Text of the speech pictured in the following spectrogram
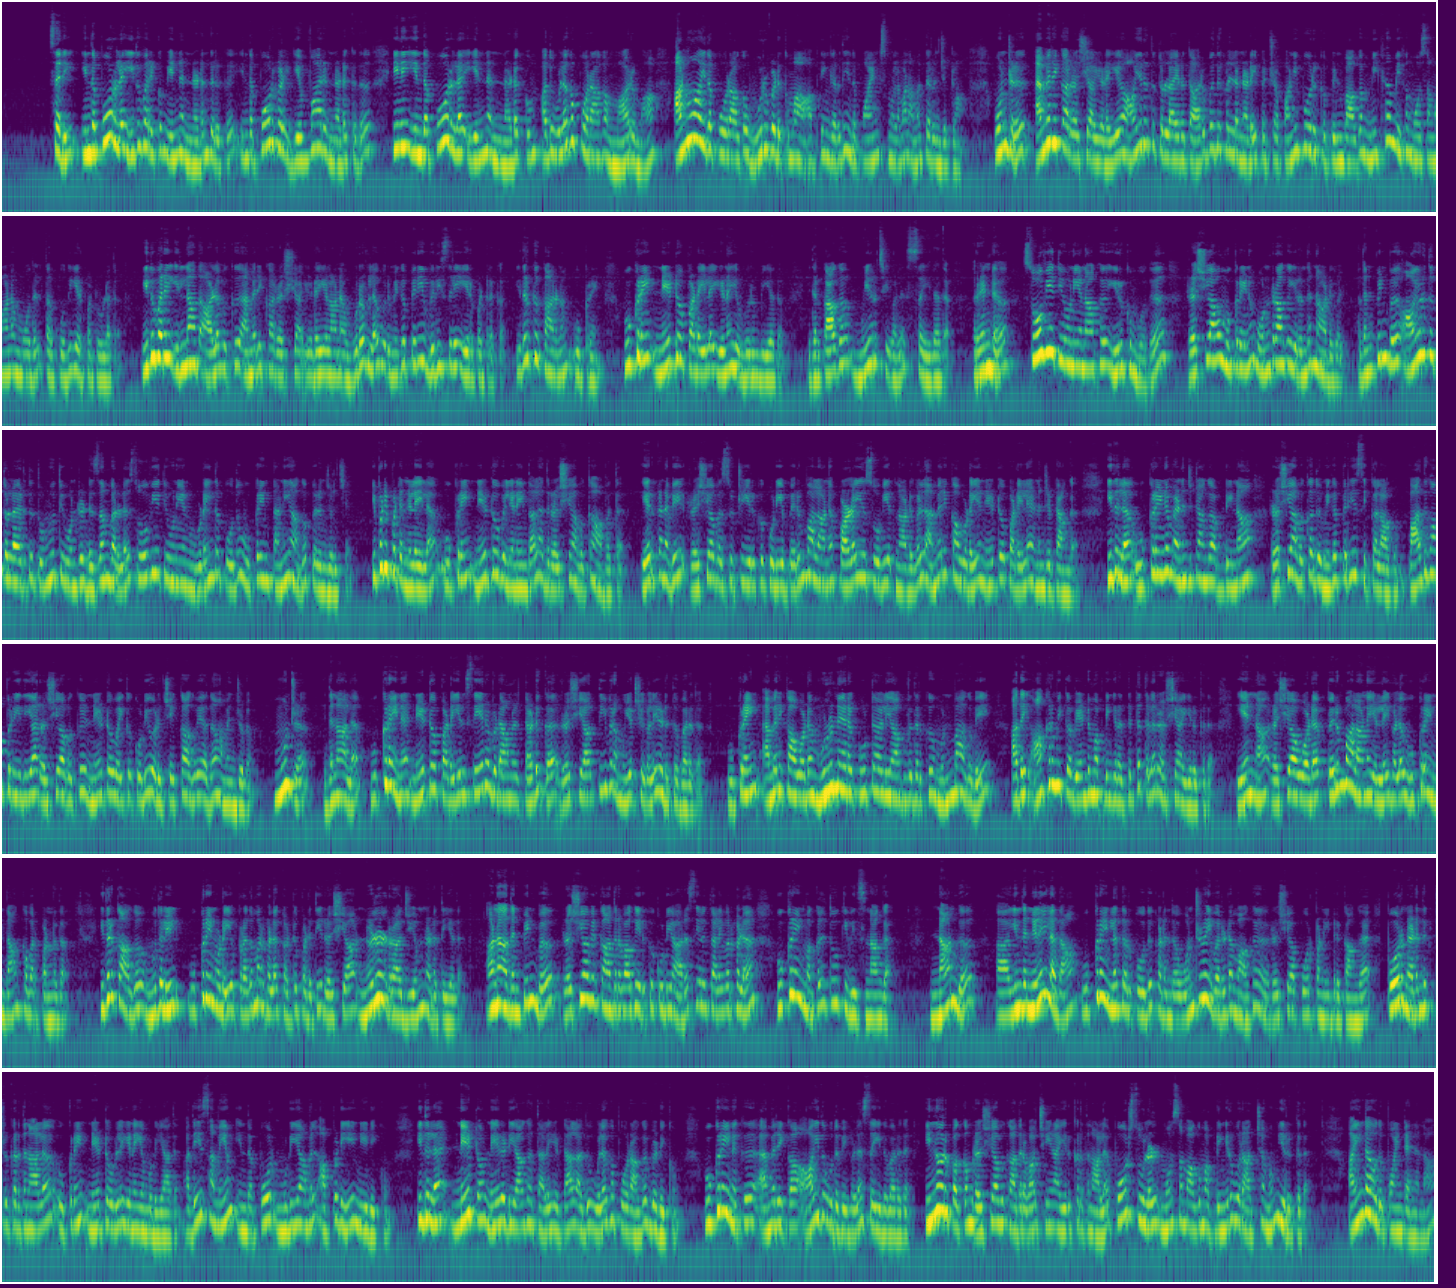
சரி இந்த போரில் இதுவரைக்கும் என்ன நடந்திருக்கு? இந்த போர்கள் எவ்வாறு நடக்குது? இனி இந்த போரில் என்ன நடக்கும்? அது உலக போராக மாறுமா? அணு ஆயுத போராக உருவெடுக்குமா? அப்படிங்கிறது இந்த பாயிண்ட்ஸ் மூலமாக நம்ம தெரிஞ்சுக்கலாம். ஒன்று அமெரிக்கா ரஷ்யா இடையே ஆயிரத்தி தொள்ளாயிரத்து அறுபதுகளில் நடைபெற்ற பனிப்போருக்கு பின்பாக மிக மிக மோசமான மோதல் தற்போது ஏற்பட்டுள்ளது. இதுவரை இல்லாத அளவுக்கு அமெரிக்கா ரஷ்யா இடையிலான உறவுல ஒரு மிகப்பெரிய விரிசலே ஏற்பட்டிருக்கு. இதற்கு காரணம் உக்ரைன். உக்ரைன் நேட்டோ படையில இணைய விரும்பியது. இதற்காக முயற்சிகளை செய்தது. ரெண்டு சோவியத் யூனியனாக இருக்கும்போது ரஷ்யாவும் உக்ரைனும் ஒன்றாக இருந்த நாடுகள். அதன் பின்பு ஆயிரத்தி தொள்ளாயிரத்தி தொண்ணூத்தி ஒன்று டிசம்பர்ல சோவியத் யூனியன் உடைந்த போது உக்ரைன் தனியாக பிரிஞ்சிருச்சு. இப்படிப்பட்ட நிலையில உக்ரைன் நேட்டோவில் இணைந்தால் அது ரஷ்யாவுக்கு ஆபத்து. ஏற்கனவே ரஷ்யாவை சுற்றி இருக்கக்கூடிய பெரும்பாலான பழைய சோவியத் நாடுகள் அமெரிக்காவுடைய நேட்டோ படையில இணைஞ்சிட்டாங்க. இதுல உக்ரைனும் இணைஞ்சிட்டாங்க அப்படின்னா ரஷ்யாவுக்கு அது மிகப்பெரிய சிக்கலாகும். பாதுகாப்பு ரீதியா ரஷ்யாவுக்கு நேட்டோ வைக்கக்கூடிய ஒரு செக்காகவே அது அமைஞ்சிடும். மூன்று இதனால உக்ரைனை நேட்டோ படையில் சேர விடாமல் தடுக்க ரஷ்யா தீவிர முயற்சிகளை எடுத்து வருது. உக்ரைன் அமெரிக்காவோட முழு நேர கூட்டாளி ஆகுவதற்கு முன்பாகவே அதை ஆக்கிரமிக்க வேண்டும் அப்படிங்கிற திட்டத்தில் ரஷ்யா இருக்குது. ஏன்னா ரஷ்யாவோட பெரும்பாலான எல்லைகளை உக்ரைன் தான் கவர் பண்ணுது. இதற்காக முதலில் உக்ரைனுடைய பிரதமர்களை கட்டுப்படுத்தி ரஷ்யா நிழல் ராஜ்யம் நடத்தியது. ஆனா அதன் பின்பு ரஷ்யாவிற்கு ஆதரவாக இருக்கக்கூடிய அரசியல் தலைவர்களை உக்ரைன் மக்கள் தூக்கி வீசினாங்க. நான்கு இந்த நிலையில தான் உக்ரைன்ல தற்போது கடந்த ஒன்றரை வருடமாக ரஷ்யா போர் பண்ணிட்டு இருக்காங்க. போர் நடந்துகிட்டு இருக்கிறதுனால உக்ரைன் நேட்டோவில் இணைய முடியாது. அதே சமயம் இந்த போர் முடியாமல் அப்படியே நீடிக்கும். இதுல நேட்டோ நேரடியாக தலையிட்டால் அது உலக போராக வெடிக்கும். உக்ரைனுக்கு அமெரிக்கா ஆயுத உதவிகளை செய்து வருது. இன்னொரு பக்கம் ரஷ்யாவுக்கு ஆதரவா சீனா இருக்கிறதுனால போர் சூழல் மோசமாகும் அப்படிங்கிற ஒரு அச்சமும் இருக்குது. ஐந்தாவது பாயிண்ட் என்னன்னா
